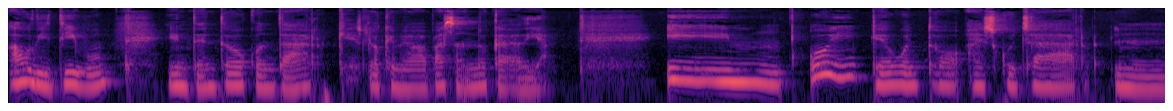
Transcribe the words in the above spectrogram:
auditivo intento contar qué es lo que me va pasando cada día. Y hoy que he vuelto a escuchar mm,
